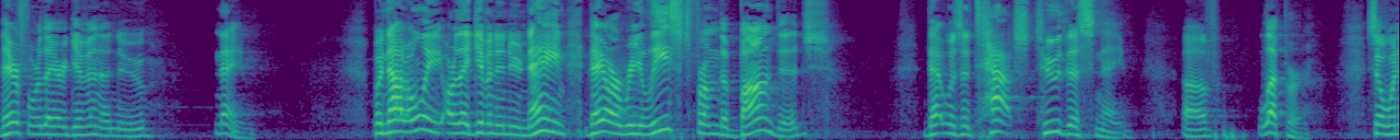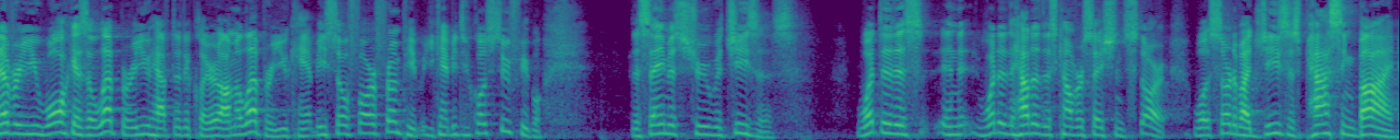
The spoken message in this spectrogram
Therefore, they are given a new name. But not only are they given a new name, they are released from the bondage that was attached to this name of leper. So, whenever you walk as a leper, you have to declare, I'm a leper. You can't be so far from people, you can't be too close to people. The same is true with Jesus. What did this, what did, how did this conversation start? Well, it started by Jesus passing by,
